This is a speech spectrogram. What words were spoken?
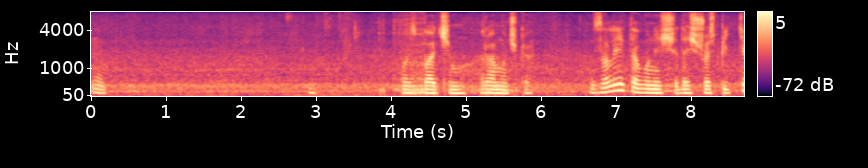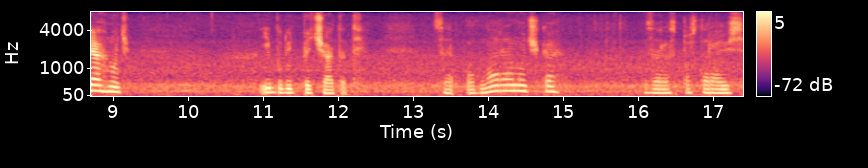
Ну, Ось бачимо, рамочка залита, вони ще десь щось підтягнуть і будуть печатати. Це одна рамочка. Зараз постараюсь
